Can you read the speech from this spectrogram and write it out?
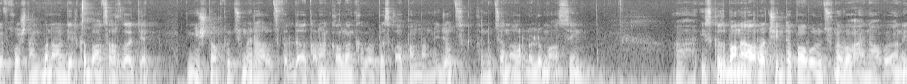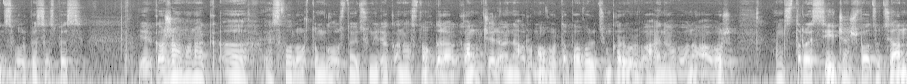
եւ խոշտանգման արգելքը բացարձակ է միջնորդություն էր հարուցվել դատարան կալանքը որպես խափանման միջոց քննության առնելու մասին Ի սկզբանե առաջին տպավորությունը Վահեն Ավոյանից, որպես այսպես երկար ժամանակ այս ոլորտում գործունեություն իրականացնող դրական չէր այն առումով, որ տպավորություն կար, որ Վահեն Ավոյանըավոր հմ ստրեսի, ճնշվածության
